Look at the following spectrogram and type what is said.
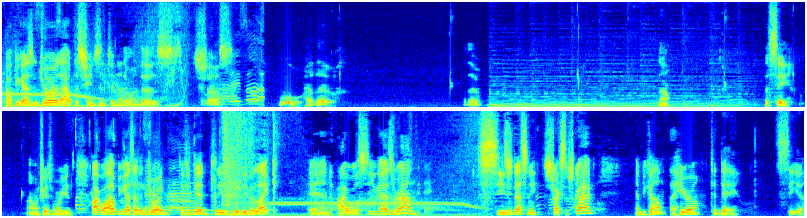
I hope you guys enjoyed. I hope this changes into another one of those shows. Ooh, hello. Hello. No. Let's see. I want to transform again. Alright, well, I hope you guys have enjoyed. If you did, please do leave a like. And I will see you guys around. Seize your destiny. Strike subscribe. And become a hero today. See ya.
